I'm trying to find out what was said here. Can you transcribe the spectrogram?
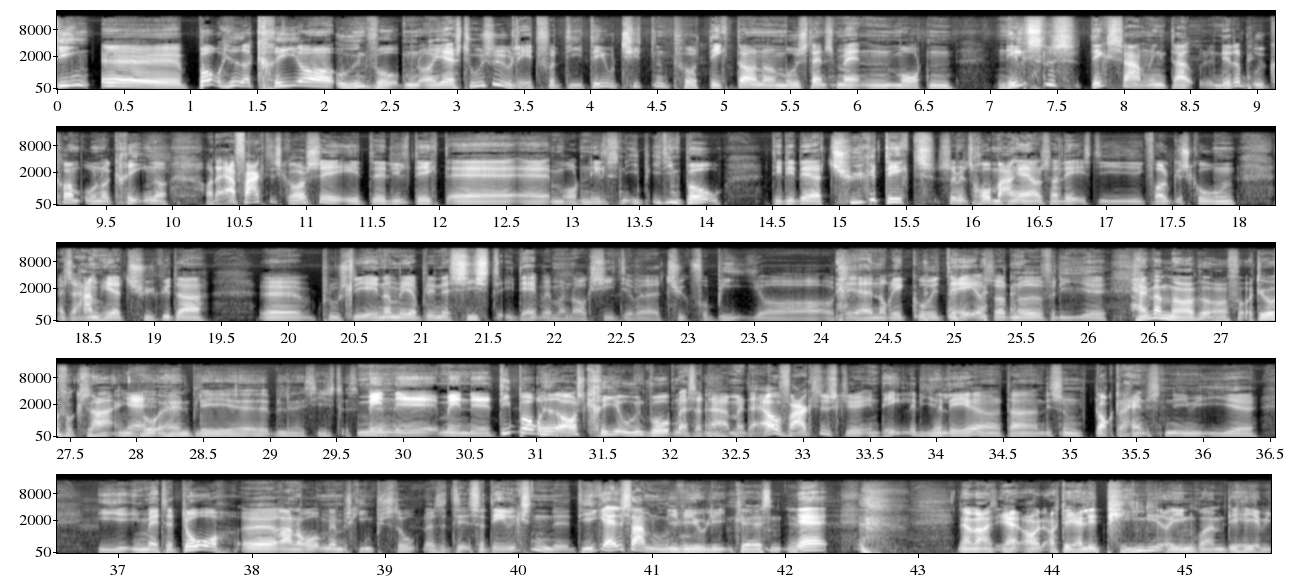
Din øh, bog hedder Krigere uden våben, og jeg stusser jo lidt, fordi det er jo titlen på digteren og modstandsmanden Morten Nielsens digtsamling, der netop udkom under krigen. Og, og der er faktisk også et øh, lille digt af, af Morten Nielsen i, i din bog, det er det der tykke digt, som jeg tror mange af os har læst i folkeskolen. Altså ham her tykke, der øh, pludselig ender med at blive nazist. I dag vil man nok sige, at det var tyk forbi, og, og det havde nok ikke gået i dag og sådan noget, fordi... Øh, han var mobbeoffer, og det var forklaringen ja. på, at han blev, øh, blev nazist. Men, øh, men øh, de bog hedder også Kriger uden våben. Altså, der, men der er jo faktisk øh, en del af de her læger, der ligesom Dr. Hansen i, i øh, i, i Matador øh, render rundt med maskinpistol. Altså det, så det er jo ikke sådan, de er ikke alle sammen uden I violinkassen. Ja. ja. Nå, men, ja og, og det er lidt pinligt at indrømme det her.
